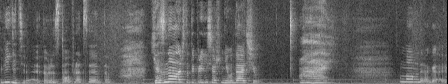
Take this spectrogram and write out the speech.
Видите, это уже сто процентов. Я знала, что ты принесешь мне удачу. Ай, мама дорогая,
